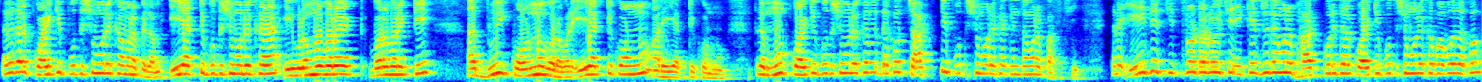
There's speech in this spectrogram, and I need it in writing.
তাহলে তাহলে কয়টি প্রতিসম রেখা আমরা পেলাম? এই একটি প্রতিসম রেখা এই উলম্ব বরাবর এক- বরাবর একটি, আর দুই কর্ণ বরাবর এই একটি কর্ণ আর এই একটি কর্ণ। তাহলে মোট কয়টি প্রতিসম রেখা? দেখো, চারটি প্রতিসম রেখা কিন্তু আমরা পাচ্ছি। তাহলে এই যে চিত্রটা রয়েছে, একে যদি আমরা ভাগ করি, তাহলে কয়টি প্রতিসম রেখা পাবো দেখো?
